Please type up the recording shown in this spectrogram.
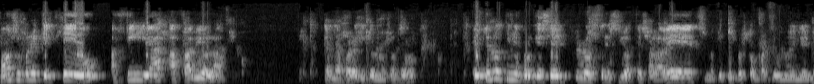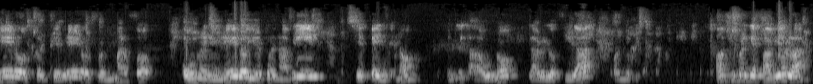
Vamos a suponer que Teo afilia a Fabiola, que anda por aquí con nosotros. Esto no tiene por qué ser los tres IOCs a la vez, sino que tú puedes compartir uno en enero, otro en febrero, otro en marzo, o uno en enero y otro en abril, depende, ¿no? Depende cada uno la velocidad cuando Vamos a suponer que Fabiola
